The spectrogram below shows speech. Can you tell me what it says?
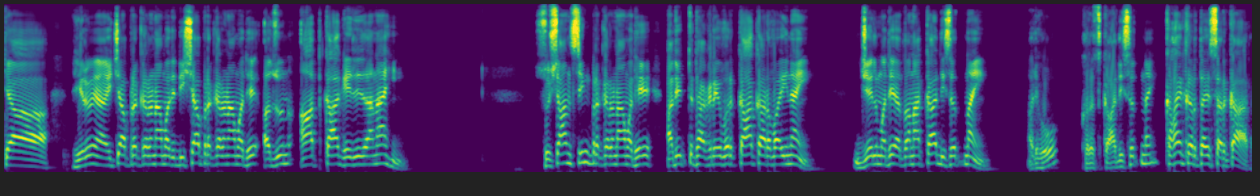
त्या हिरो हिच्या प्रकरणामध्ये दिशा प्रकरणामध्ये अजून आत का गेलेला नाही? सुशांत सिंग प्रकरणामध्ये आदित्य ठाकरेवर का कारवाई नाही? जेलमध्ये येताना का दिसत नाही? अरे हो खरंच का दिसत नाही? काय करताय सरकार?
